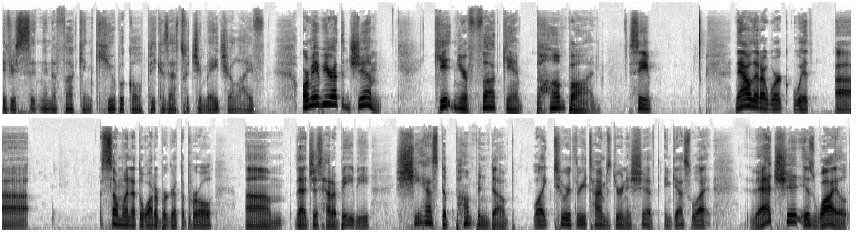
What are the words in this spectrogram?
if you're sitting in a fucking cubicle because that's what you made your life. Or maybe you're at the gym getting your fucking pump on. See, now that I work with uh someone at the Whataburger at the Pearl um, that just had a baby, she has to pump and dump like two or three times during a shift. And guess what? That shit is wild.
